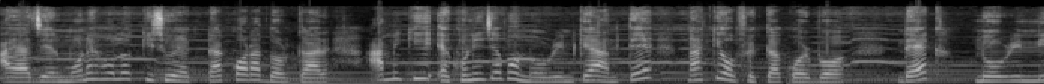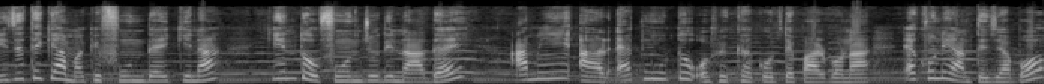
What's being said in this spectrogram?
আয়াজের মনে হলো কিছু একটা করা দরকার। আমি কি এখনই যাব নৌরিনকে আনতে, নাকি অপেক্ষা করব। দেখ, নৌরিন নিজে থেকে আমাকে ফোন দেয় কিনা? কিন্তু ফোন যদি না দেয় আমি আর এক মুহূর্ত অপেক্ষা করতে পারব না। এখনই আনতে যাব।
